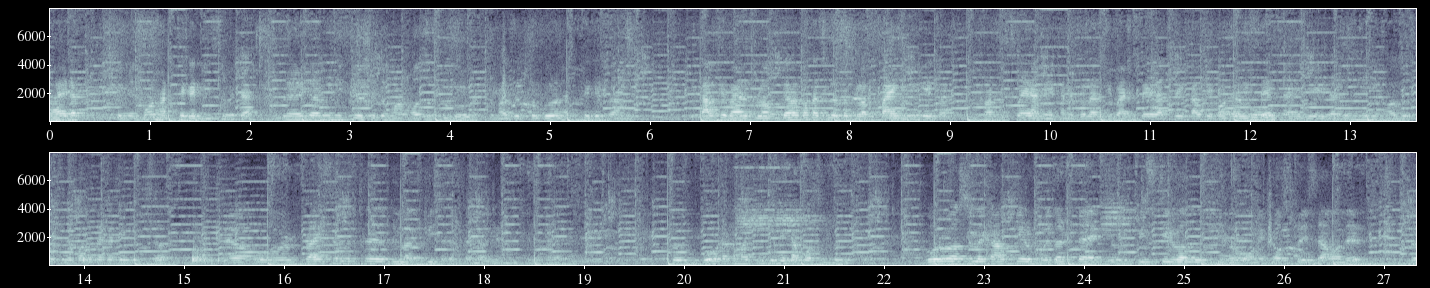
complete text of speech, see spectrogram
ভাই এটা তুমি কোন হাট থেকে নিয়েছো এটা। এটা আমি নিচ্ছি হচ্ছে তোমার হজরতপুর গরু দেখতে। হজরতপুর গরুর হাট থেকে তো আমি কালকে ভাইয়ের ব্লগ দেওয়ার কথা ছিল তো ব্লগ পাইনি। এটা সঠিক পাই আমি এখানে চলে আসছি বাসা থেকে রাত্রে কালকে কথা হয়েছে। হ্যাঁ, যে এটা তুমি হজরতপুর কত টাকা দিয়ে দিচ্ছ ওর প্রাইস হচ্ছে দুই লাখ বিশ হাজার টাকা। তো গরুটা তোমার কি কি যেটা পছন্দ হয়েছে? গরু আসলে কালকের ওয়েদারটা একদম বৃষ্টির বাদল ছিল, অনেক কষ্ট হয়েছে আমাদের। তো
